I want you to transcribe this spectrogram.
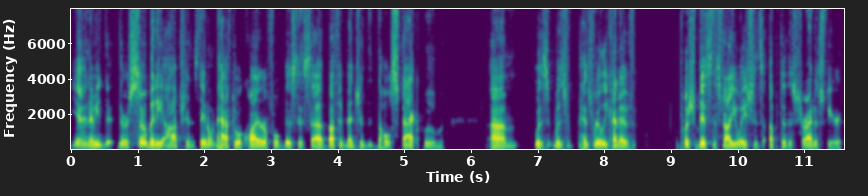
Yeah, and I mean, th- there are so many options. They don't have to acquire a full business. Uh, Buffett mentioned that the whole SPAC boom um, was was has really kind of pushed business valuations up to the stratosphere,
